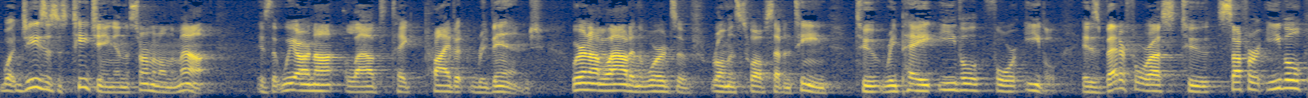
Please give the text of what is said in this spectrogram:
what Jesus is teaching in the Sermon on the Mount is that we are not allowed to take private revenge. We're not allowed, in the words of Romans 12 17, to repay evil for evil. It is better for us to suffer evil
